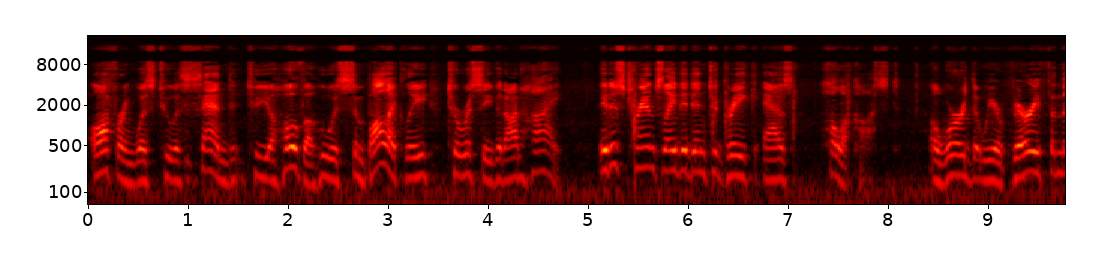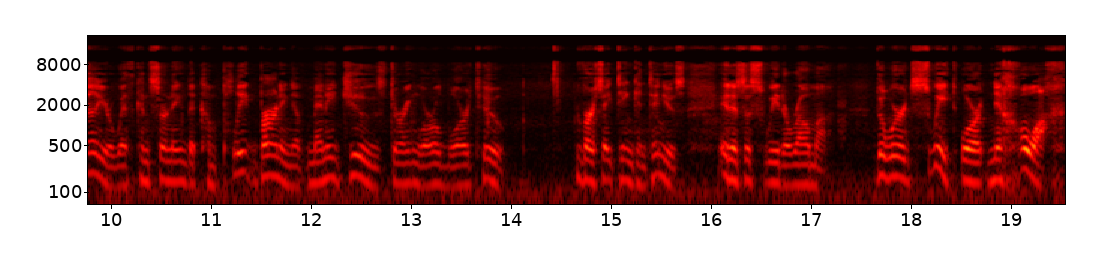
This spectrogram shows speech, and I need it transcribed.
offering was to ascend to Jehovah, who is symbolically to receive it on high. It is translated into Greek as holocaust a word that we are very familiar with concerning the complete burning of many Jews during World War II. Verse 18 continues It is a sweet aroma. The word sweet or nichoach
